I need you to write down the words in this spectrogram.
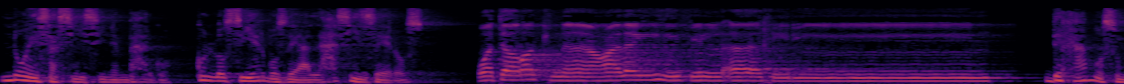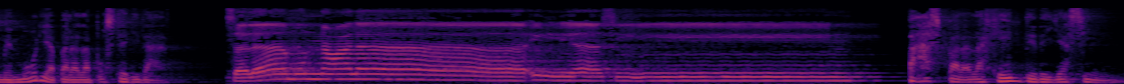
No es así, sin embargo, con los siervos de Alá sinceros. Dejamos su memoria para la posteridad. Paz para la gente de Yasin.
